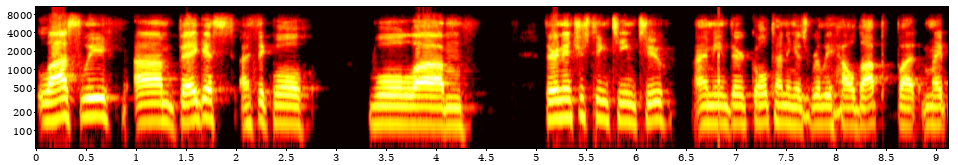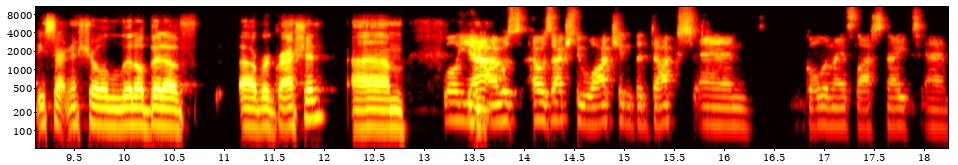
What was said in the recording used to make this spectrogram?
lastly, um, Vegas, I think will will um, they're an interesting team too. I mean, their goaltending has really held up, but might be starting to show a little bit of uh, regression. Um, well, yeah, I was I was actually watching the Ducks and Golden Knights last night, and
